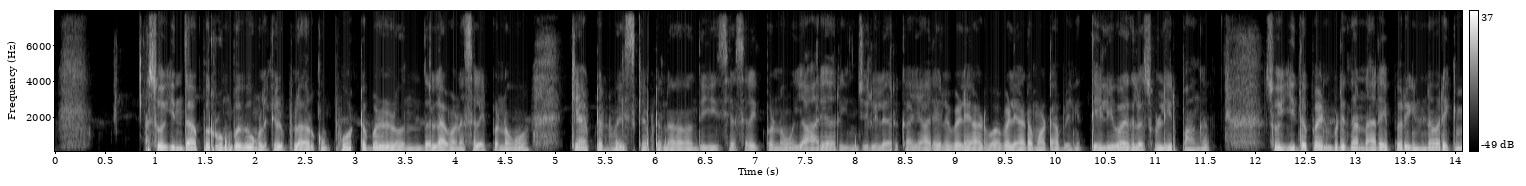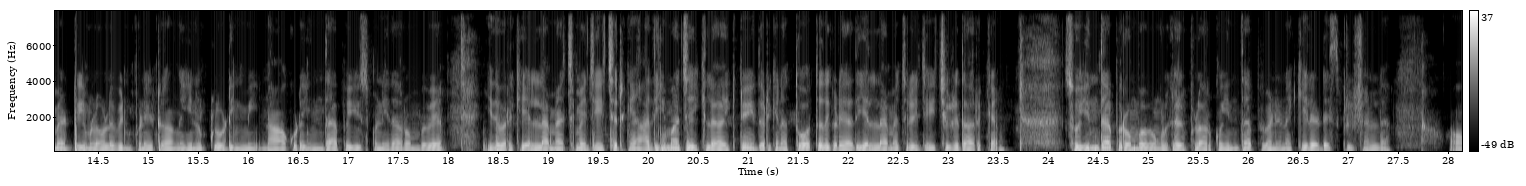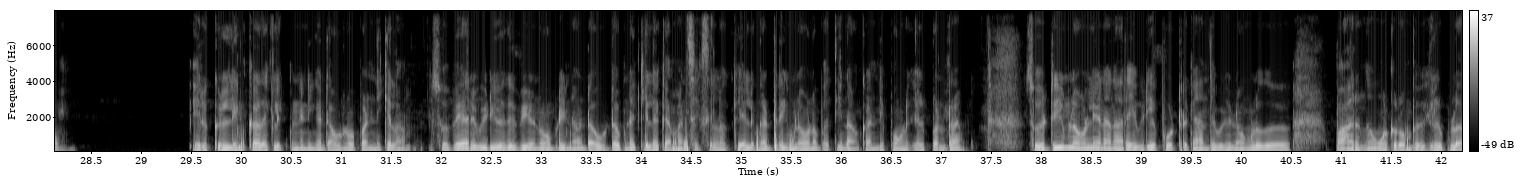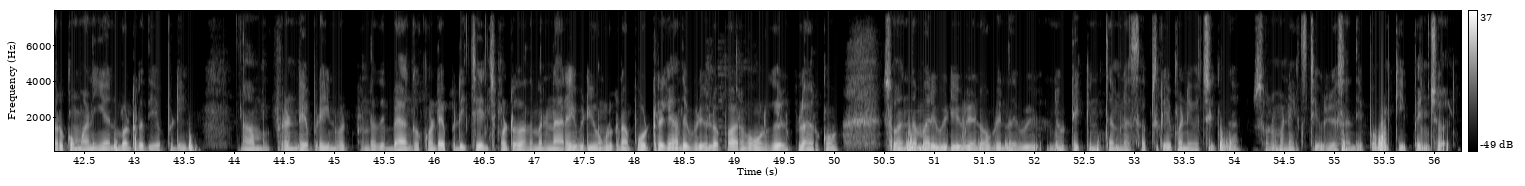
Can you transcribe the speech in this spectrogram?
ஸோ இந்த ஆப் ரொம்பவே உங்களுக்கு ஹெல்ப்ஃபுல்லாக இருக்கும். போர்ட்டபிள் வந்து லெவனை செலக்ட் பண்ணவும் கேப்டன் வைஸ் கேப்டனை வந்து ஈஸியாக செலக்ட் பண்ணவும் யார் யார் இன்ஜுரியில் இருக்கா யார் யார் விளையாடுவா விளையாட மாட்டா அப்படிங்கிற தெளிவாக இதில் சொல்லியிருப்பாங்க. ஸோ இதை பயன்படுத்தி தான் நிறைய பேர் இன்ன வரைக்குமே ட்ரீம் லெவலில் வின் பண்ணிட்டு இருக்காங்க இன்க்ளூடிங் மீ நான் கூட இந்த ஆப்பை யூஸ் பண்ணி தான் ரொம்பவே இது வரைக்கும் எல்லா மேட்சுமே ஜெயிச்சிருக்கேன். அதிகமாக ஜெயிக்கல வரைக்கும் இது வரைக்கும் நான் தோத்தது கிடையாது. எல்லா மேட்ச்லையும் ஜெயிச்சுட்டு தான் இருக்கேன். ஸோ இந்த ஆப் ரொம்பவே உங்களுக்கு ஹெல்ப்ஃபுல்லாக இருக்கும். இந்த ஆப் வேணும்னா கீழே டிஸ்கிரிப்ஷனில் இருக்குது லிங்க் அதை கிளிக் பண்ணி நீங்கள் டவுன்லோட் பண்ணிக்கலாம். ஸோ வேறு வீடியோ எது வேணும் அப்படின்னா டவுட் அப்படின்னா கீழே கமெண்ட் செக்ஷனில் கேளுங்க. ட்ரீம் லெவனை பற்றி நான் கண்டிப்பாக உங்களுக்கு ஹெல்ப் பண்ணுறேன் ஸோ ட்ரீம் லெவன்லேயே நான் நிறைய வீடியோ போட்டிருக்கேன். அந்த வீடியோவில் உங்களுக்கு பாருங்கள் உங்களுக்கு ரொம்பவே ஹெல்ப்ஃபுல்லாக இருக்கும். மணி ஏர்ன் பண்ணுறது எப்படி ஃப்ரெண்டை எப்படி இன்வெர்ட் பண்ணுறது பேங்க் அக்கௌண்ட் எப்படி சேஞ்ச் பண்ணுறது அந்த மாதிரி நிறைய வீடியோ உங்களுக்கு நான் போட்டிருக்கேன். அந்த வீடியோவில் பாருங்கள் உங்களுக்கு ஹெல்ப்ஃபுல்லாக இருக்கும். ஸோ இந்த மாதிரி வீடியோ வேணும் அப்படின்னு நியூ டெக் இன் தமிழில் சப்ஸ்கிரைப் பண்ணி வச்சுக்கோங்க. ஸோ நம்ம நெக்ஸ்ட் வீடியோ சந்திப்போம். Keep enjoy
